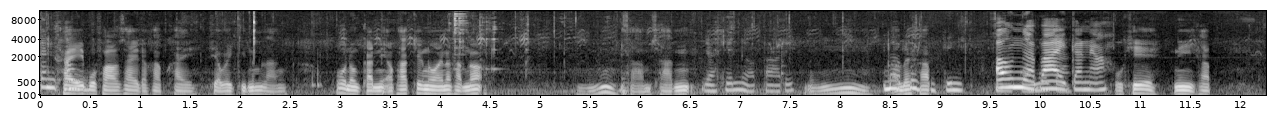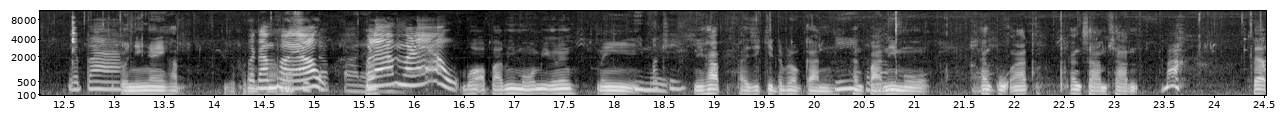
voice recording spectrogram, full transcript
กันไข่บูฟาวใส่แล้วครับไข่เดี๋ยวเอาไปกินน้ำหลังโอ้น้องกันนี่เอาพักจังน้อยนะครับเนาะอืมสามชั้น อย่าเค้นเหนือปลาดินี่เอาเลยครับกินเอาเหนือใบกันนะ โอเค นี่ครับ เหนือปลา ตัวนี้ไงครับเดี๋ยวพอดำพอแล้วปลามาแล้แล้ววมาแล้วบอเอาปลามีโมมีอีกนึง นี่ นี่โมโอเคนี่ครับไผสิกินน้ำรองกันนี่ทั้งปลานี่โม ทั้งปูอัดทั้งสามชั้นบ้าแซ่บ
